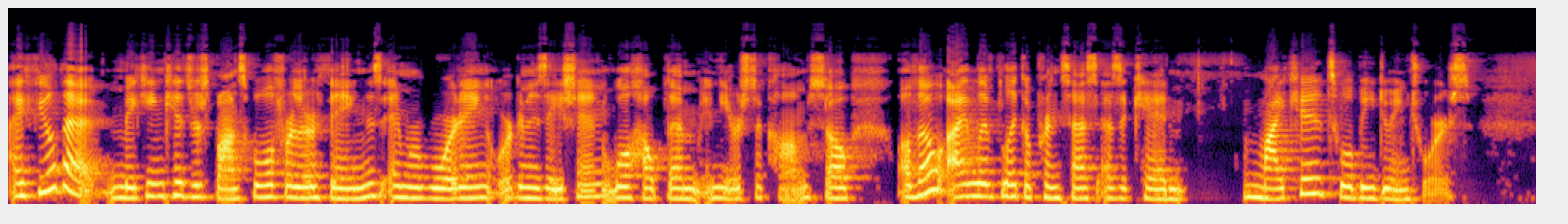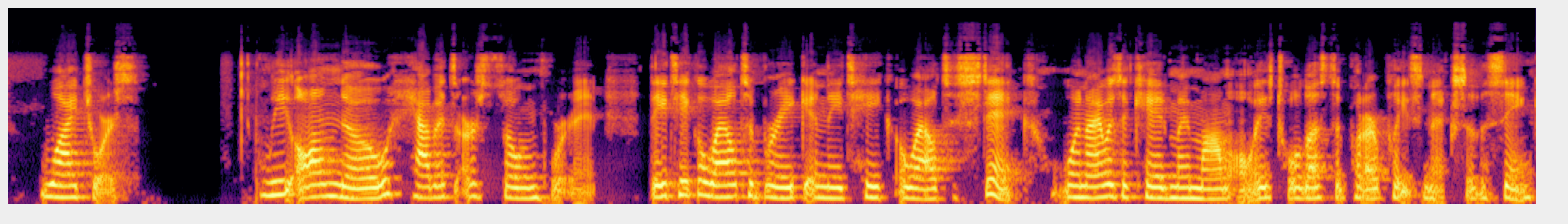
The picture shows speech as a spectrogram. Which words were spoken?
I feel that making kids responsible for their things and rewarding organization will help them in years to come. So, although I lived like a princess as a kid, my kids will be doing chores. Why chores? We all know habits are so important. They take a while to break and they take a while to stick. When I was a kid, my mom always told us to put our plates next to the sink.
